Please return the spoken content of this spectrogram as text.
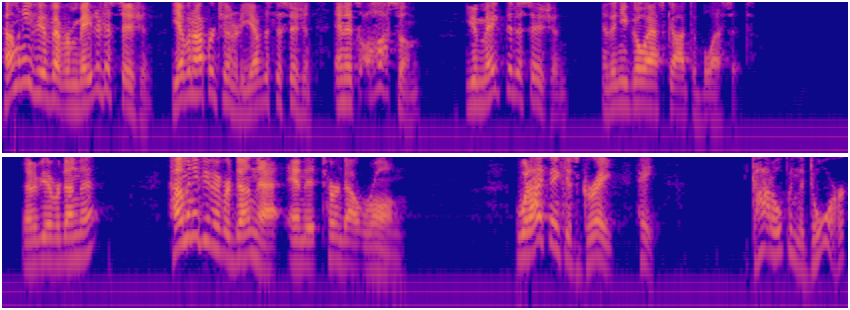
How many of you have ever made a decision? You have an opportunity, you have this decision, and it's awesome. You make the decision, and then you go ask God to bless it. None of you ever done that? How many of you have ever done that and it turned out wrong? What I think is great, hey, God opened the door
